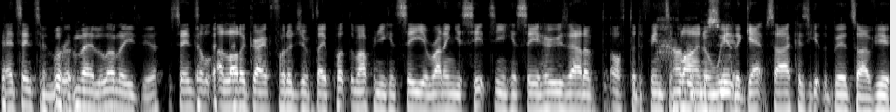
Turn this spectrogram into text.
it's seen some. Would have made it a lot easier. Sends a, a lot of great footage if they put them up and you can see you're running your sets and you can see who's out of off the defensive line and where the gaps are because you get the bird's eye view.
